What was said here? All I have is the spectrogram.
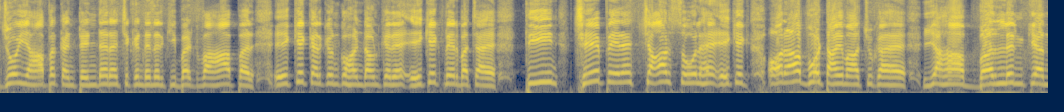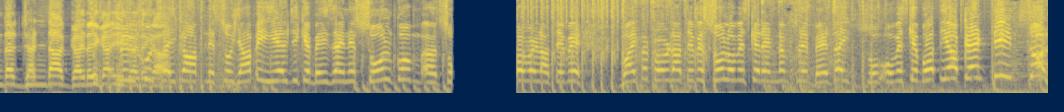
जो यहाँ पर कंटेंडर है चिकन डिनर की बट वहाँ पर एक एक करके उनको हंड डाउन कर रहे हैं। एक एक प्लेयर बचा है। तीन छह प्लेयर है चार सोल है एक एक और अब वो टाइम आ चुका है। यहाँ बर्लिन के अंदर झंडा गड़ेगा ही गड़ेगा। सही कहा आपने। सो यहाँ पे ईएलजी के बेजाई ने सोल को फॉरवर्ड आते हुए वाइपर फॉरवर्ड आते हुए सोल ओवेस के रैंडम से बेजाई ओवेस के बहुत यहाँ पे टीम सोल।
